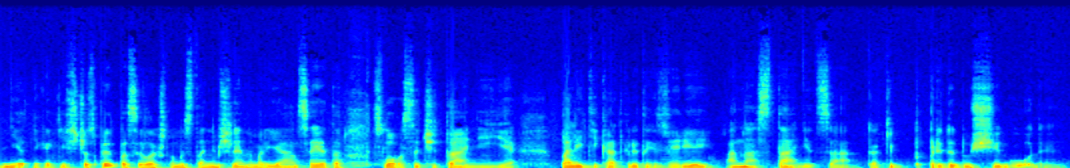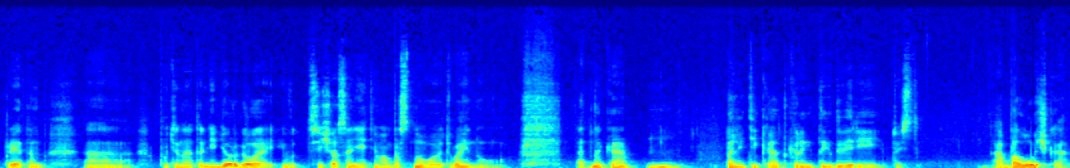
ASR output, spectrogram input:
Нет никаких сейчас предпосылок, что мы станем членом Альянса. И это словосочетание политика открытых зверей, она останется, как и предыдущие годы. При этом э, Путин это не дергало, и вот сейчас они этим обосновывают войну. Однако политика открытых дверей, то есть оболочка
